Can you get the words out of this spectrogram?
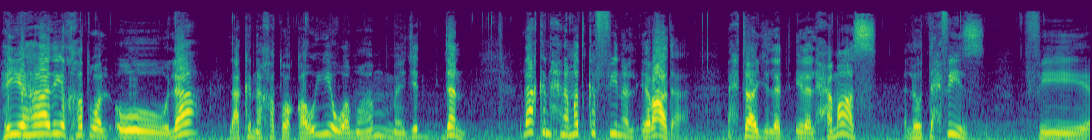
هي هذه الخطوة الأولى لكنها خطوة قوية ومهمة جدا. لكن إحنا ما تكفينا الإرادة. نحتاج إلى الحماس اللي هو التحفيز. في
